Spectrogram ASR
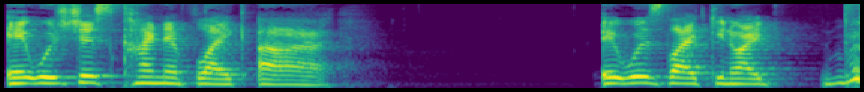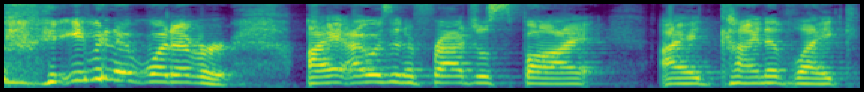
it was just kind of like uh it was like, you know, I even if whatever, I, I was in a fragile spot. I had kind of like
